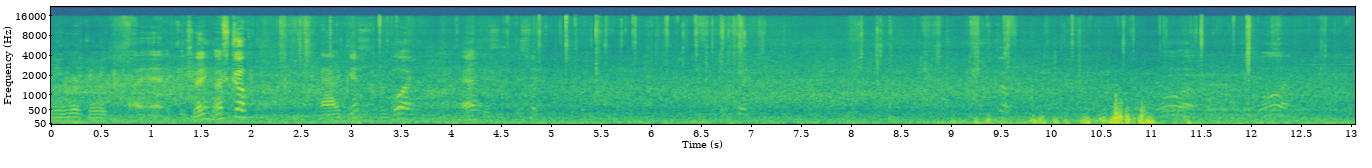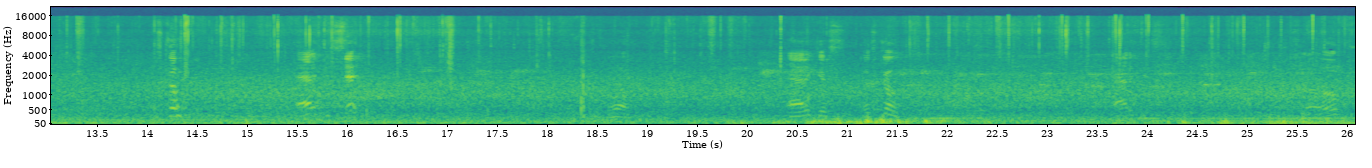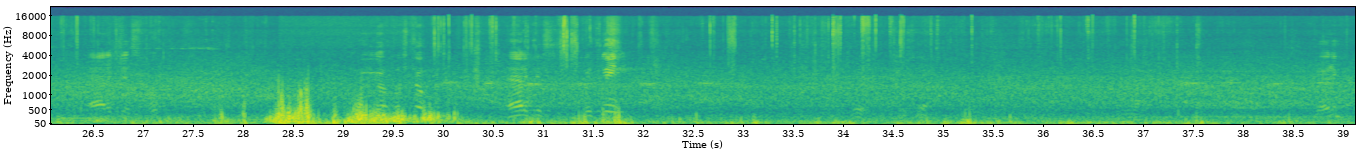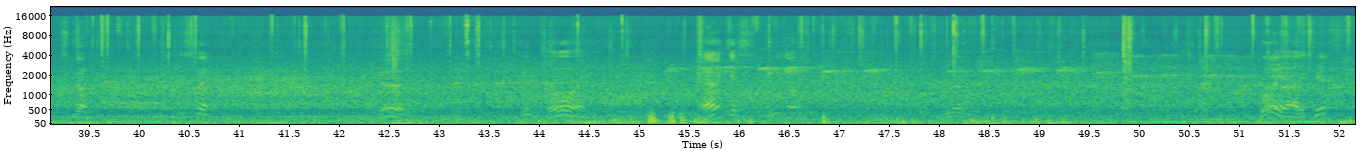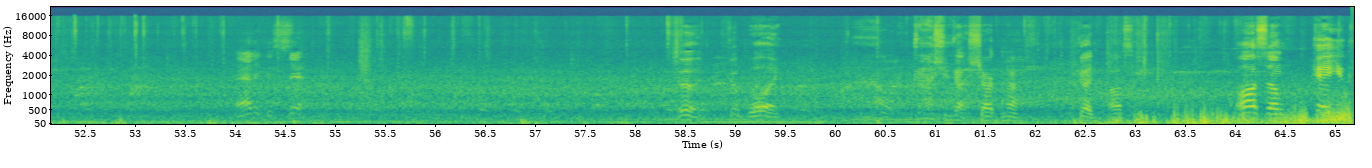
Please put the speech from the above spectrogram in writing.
Me working with uh, Atticus. Ready? Let's go. Atticus, good boy. Atticus. Let's go. Boy, good boy. Let's go. Atticus, sit. Atticus, let's go. Atticus. Slow. Atticus. Oh. Here we go. Let's go. Atticus, with me. Good. This way. Ready? Let's This way. Good. Good boy. Atticus, here we go. Good. Boy, Atticus. Atticus, sit. Good. Good boy. Oh, gosh, you got sharp mouth. Good. Awesome. Awesome. Okay, you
